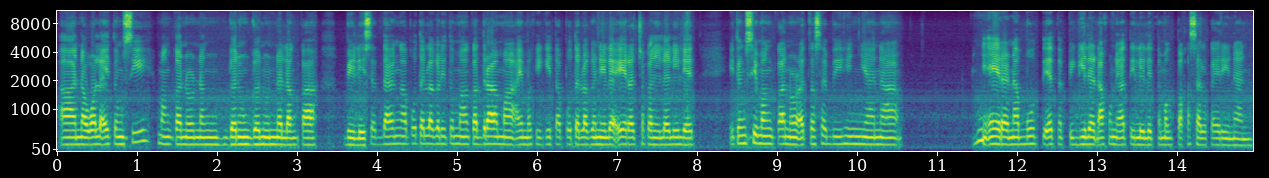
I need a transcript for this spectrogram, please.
ah, nawala itong si Mang Kanor ng ganun-ganun na lang kabilis. At dahil nga po talaga dito mga kadrama ay makikita po talaga nila Era at saka nila Lilet itong si Mang Kanor at sasabihin niya na ni Era na buti at napigilan ako ni Ate Lilet na magpakasal kay Rinan.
